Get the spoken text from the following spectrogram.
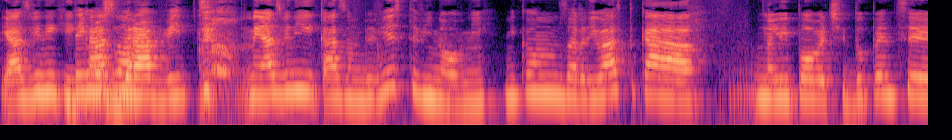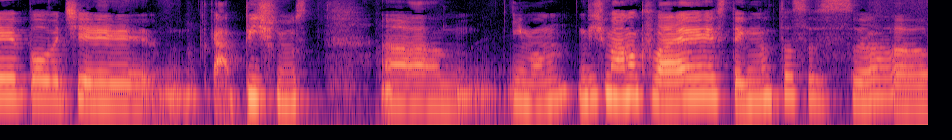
И аз винаги Да казвам... здрав вид. Ами аз винаги казвам, бе, вие сте виновни. Викам, заради вас така, нали, повече дупенце, повече така, пишност а, имам. Виж, мама, каква е стегната с... А,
